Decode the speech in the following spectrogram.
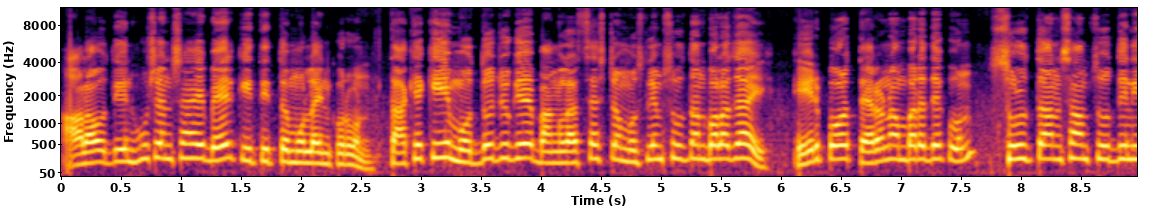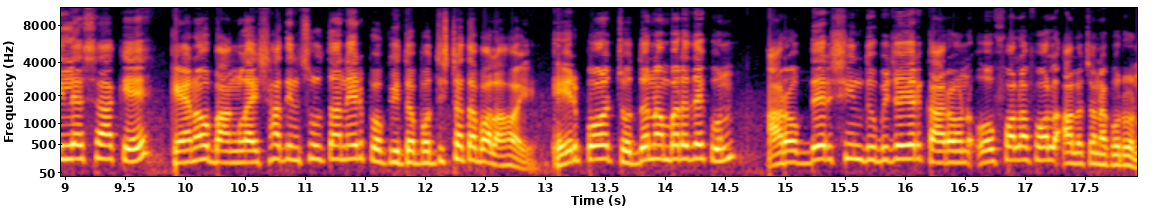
আলাউদ্দিন হুসেন সাহেবের কৃতিত্ব মূল্যায়ন করুন। তাকে কি মধ্যযুগে বাংলার শ্রেষ্ঠ মুসলিম সুলতান বলা যায়? এরপর তেরো নম্বরে দেখুন, সুলতান শামসুদ্দিন ইলিয়াস শাহকে কেন বাংলায় স্বাধীন সুলতানের প্রকৃত প্রতিষ্ঠাতা বলা হয়? এরপর চোদ্দ নম্বরে দেখুন, আরবদের সিন্ধু বিজয়ের কারণ ও ফলাফল আলোচনা করুন।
